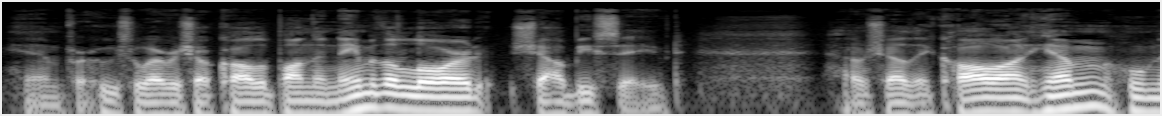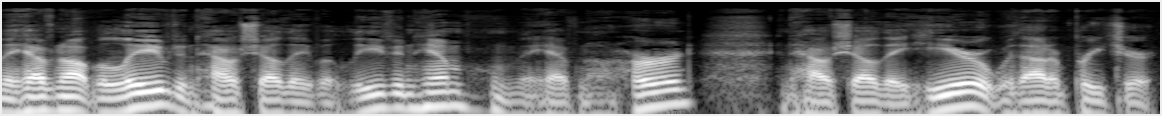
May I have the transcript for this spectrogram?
him. For whosoever shall call upon the name of the Lord shall be saved. How shall they call on him whom they have not believed? And how shall they believe in him whom they have not heard? And how shall they hear without a preacher?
